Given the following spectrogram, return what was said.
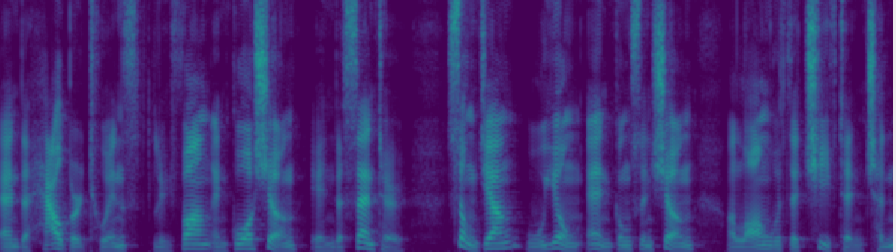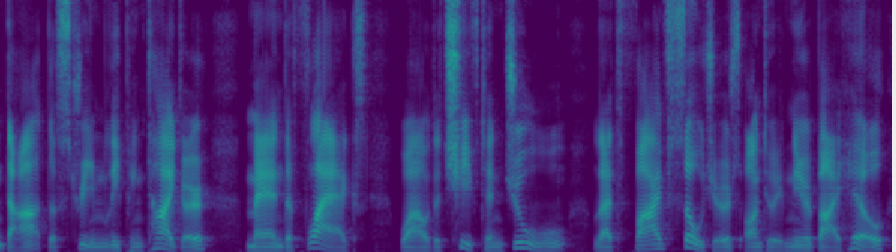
and the Halberd twins, Lu Fang and Guo Sheng, in the center. Song Jiang, Wu Yong, and Gongsun Sheng, along with the chieftain Chen Da, the stream leaping tiger, manned the flags, while the chieftain Zhu Wu led five soldiers onto a nearby hill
